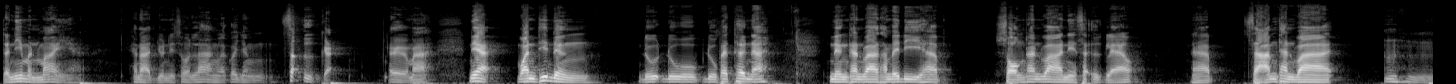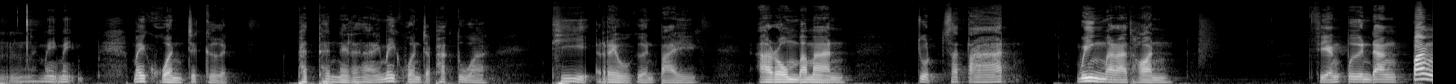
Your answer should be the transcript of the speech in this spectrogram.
แต่นี่มันไม่ฮะขนาดอยู่ในโซนล่างแล้วก็ยังสะอึกอะ่ะเออมาเนี่ยวันที่หนึ่งดูดูดูแพทเทิร์นนะหนึ่งธันวาทำได้ดีครับสองธันวาเนี่ยสะอึกแล้วนะครับสามธันวาอื้อหือไม่ไม่ไม่ควรจะเกิดแพทเทิร์นในลักษณะนี้ไม่ควรจะพักตัว ที่เร็วเกินไป อารมณ์ประมาณจุดสตาร์ท วิ่งมาราธอน เสียงปืนดังปั้ง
